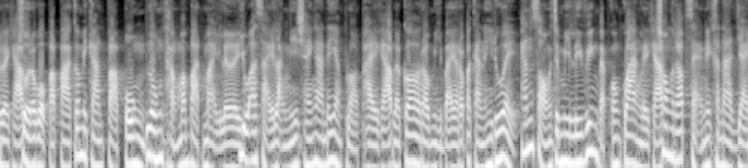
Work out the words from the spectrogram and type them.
ด้วยครับ ส่วนระบบประปาก็มีการปรับปรุง ลงถังบำบัดใหม่เลย อยู่อาศัยหลังนี้ใช้งานได้อย่างปลอดภัยครับ แล้วก็เรามีใบรับประกันให้ด้วย ชั้น 2 จะมี living แบบกว้างๆเลยครับ ช่องรับแสงในขนาดใหญ่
